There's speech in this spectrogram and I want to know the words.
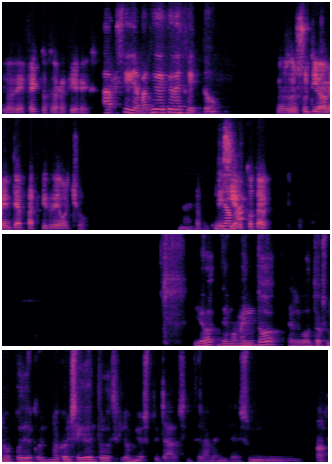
¿Los defectos te refieres? Ah, sí, ¿a partir de qué defecto? Nosotros últimamente a partir de 8. ¿Es cierto? Yo, de momento, el Botox no he, podido, no he conseguido introducirlo en mi hospital, sinceramente. Es oh.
